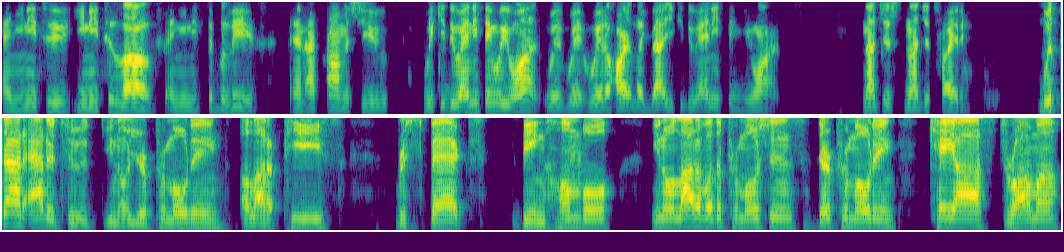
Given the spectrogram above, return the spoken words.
and you need to you need to love, and you need to believe. And I promise you, we can do anything we want with with, with a heart like that. You can do anything you want, not just not just fighting. With that attitude, you know, you're promoting a lot of peace, respect, being mm-hmm. humble you know, a lot of other promotions, they're promoting chaos, drama.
